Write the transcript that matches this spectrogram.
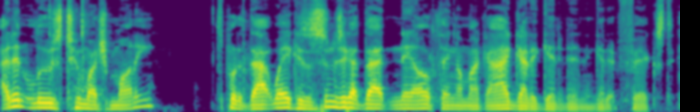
I didn't lose too much money. Let's put it that way. Because as soon as I got that nail thing, I'm like, I gotta get it in and get it fixed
